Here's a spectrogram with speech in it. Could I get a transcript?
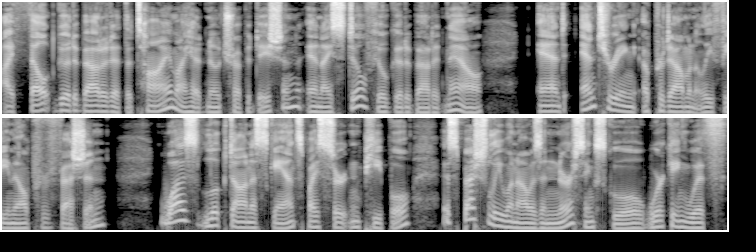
I felt good about it at the time. I had no trepidation, and I still feel good about it now. And entering a predominantly female profession was looked on askance by certain people, especially when I was in nursing school working with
